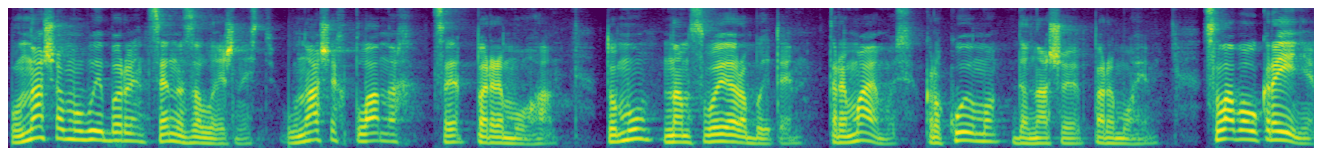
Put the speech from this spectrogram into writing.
У нашому виборі це незалежність, у наших планах це перемога. Тому нам своє робити. Тримаємось, крокуємо до нашої перемоги. Слава Україні!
